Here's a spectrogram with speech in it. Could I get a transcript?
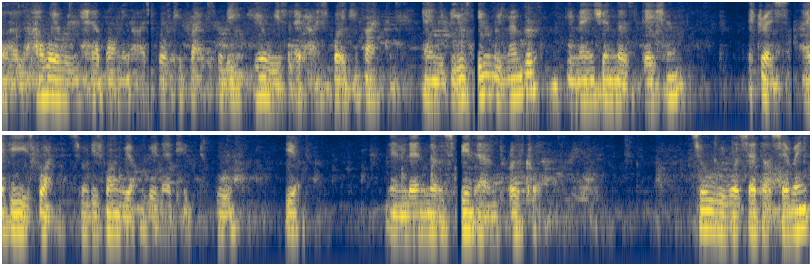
uh, the hardware we have only RS485. So here we select RS485 and if you still remember, we mentioned the station address ID is 1. So this one will related to here. And then the speed and protocol. So we will set a 7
